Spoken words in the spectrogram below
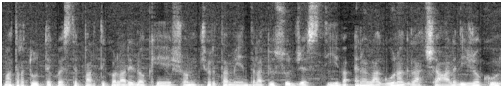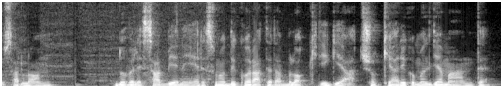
ma tra tutte queste particolari location certamente la più suggestiva è la laguna glaciale di Jokulsarlon, dove le sabbie nere sono decorate da blocchi di ghiaccio chiari come il diamante.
